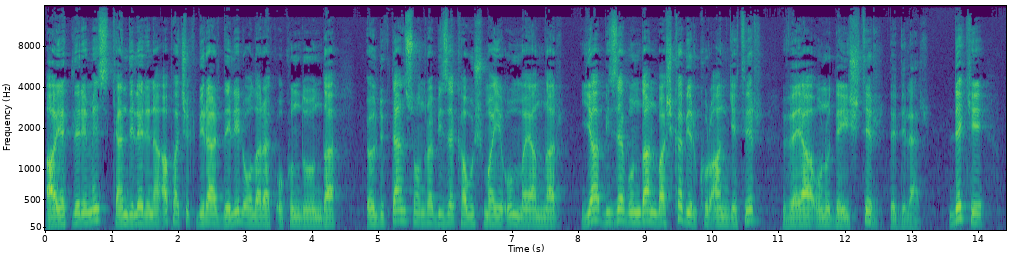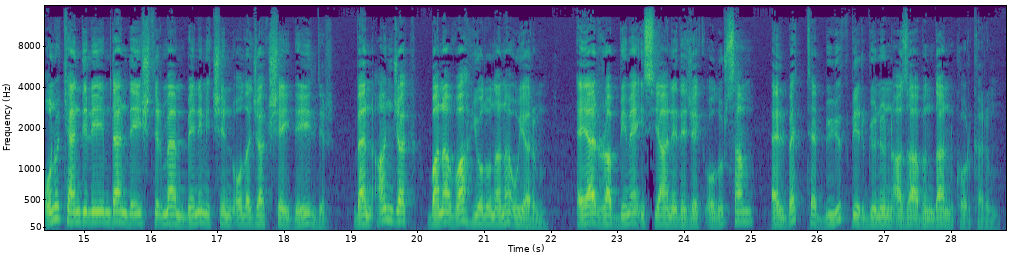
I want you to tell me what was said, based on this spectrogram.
Ayetlerimiz kendilerine apaçık birer delil olarak okunduğunda öldükten sonra bize kavuşmayı ummayanlar ya bize bundan başka bir Kur'an getir veya onu değiştir dediler. De ki onu kendiliğimden değiştirmem benim için olacak şey değildir. Ben ancak bana vahyolunana uyarım. Eğer Rabbime isyan edecek olursam elbette büyük bir günün azabından korkarım.''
